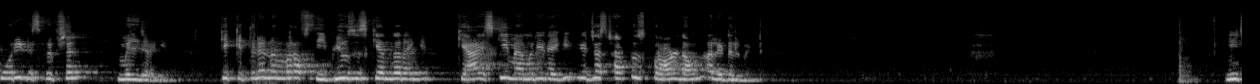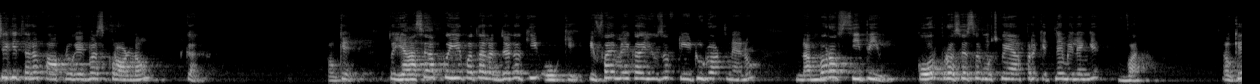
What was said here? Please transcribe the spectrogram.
पूरी डिस्क्रिप्शन मिल जाएगी। कि कितने नंबर ऑफ़ सीपीयूज इसके अंदर रहेंगे? क्या इसकी मेमोरी रहेगी? You just have to scroll down a little bit नीचे की तरफ़ आप लोग एक बार स्क्रॉल डाउन कर। ओके तो यहाँ से आपको ये पता लग जाएगा कि okay if I make a use of T two dot nano number of CPU core processor मुझको यहाँ पर कितने मिलेंगे? वन ओके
